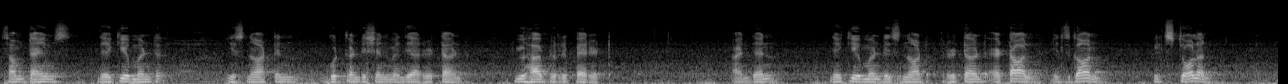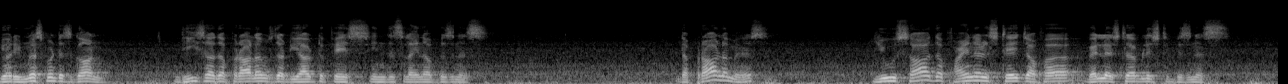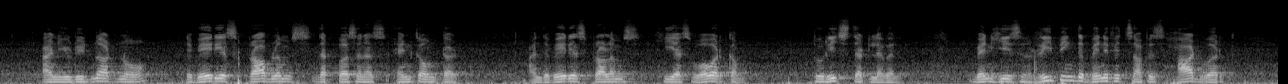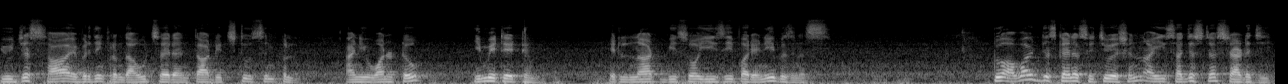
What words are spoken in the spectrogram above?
Sometimes the equipment is not in good condition when they are returned. You have to repair it. And then the equipment is not returned at all. It's gone. It's stolen. Your investment is gone. These are the problems that you have to face in this line of business. The problem is you saw the final stage of a well established business and you did not know the various problems that person has encountered and the various problems he has overcome to reach that level. When he is reaping the benefits of his hard work, you just saw everything from the outside and thought it's too simple and you wanted to imitate him. It will not be so easy for any business. To avoid this kind of situation, I suggest a strategy.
